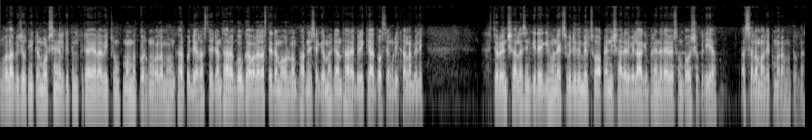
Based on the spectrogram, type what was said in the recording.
والا بھی جو تھی کہ موٹر سائیکل کتنے کرایہ والا وچوں محمد پور والا میں گھر پہ راستے اندھارا گوگا والا راستے دا ماحول میں بھر نہیں سکیا میں کہ اندھارا بیلے، کیا دوستیں گڑی کھالا بیلے؟ چلو انشاءاللہ زندگی رہے گی۔ ہوں نیکسٹ ویڈیو تو ملسوں اپنے نشارے دے بھی لاگے رہے سوں بہت شکریہ۔ السلام علیکم ورحمۃ اللہ۔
